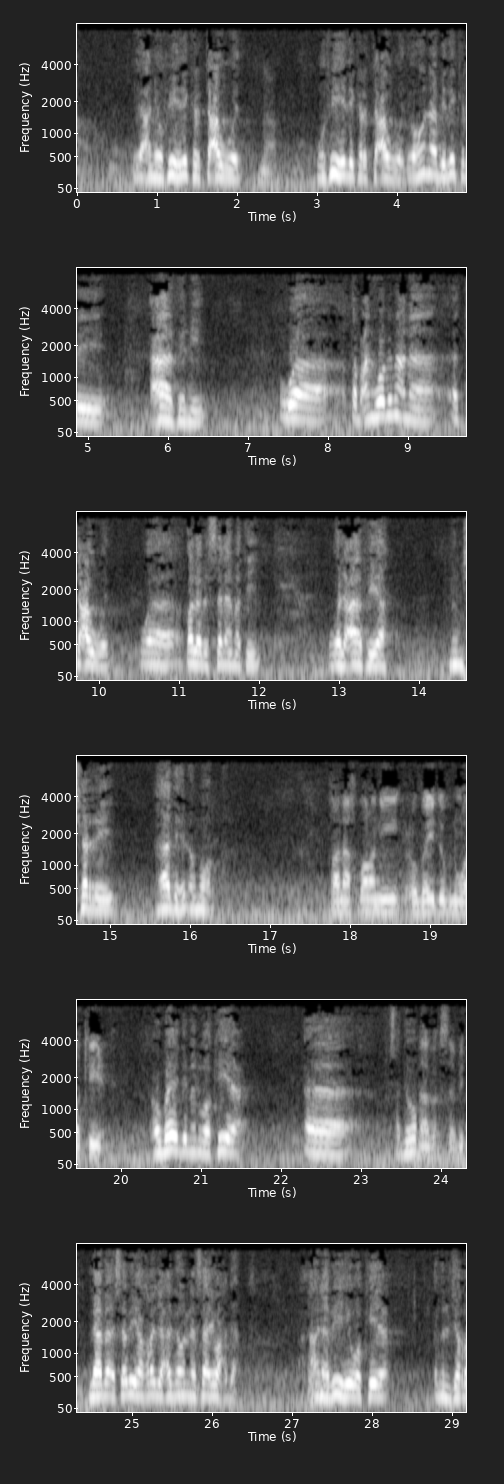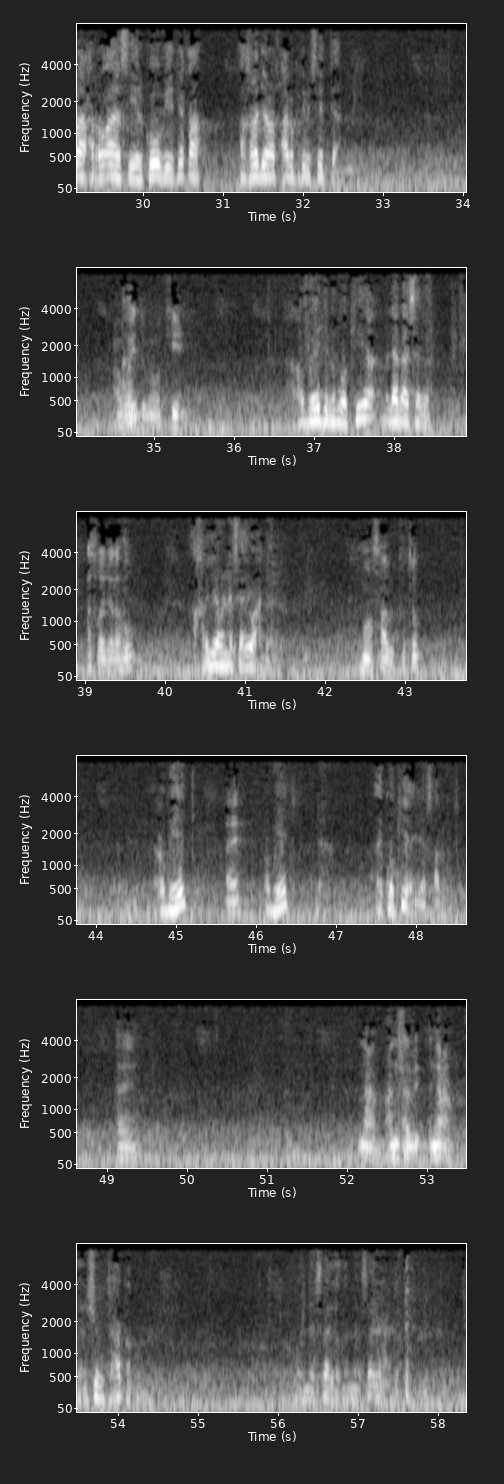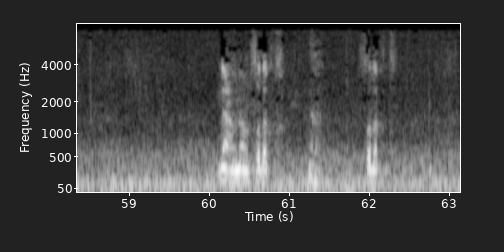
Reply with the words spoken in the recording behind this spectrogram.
يعني وفيه ذكر التعوذ. نعم. وفيه ذكر التعوذ وهنا بذكر عافني. وطبعا هو بمعنى التعوذ وطلب السلامة والعافية من شر هذه الأمور. قال أخبرني عبيد بن وكيع. عبيد بن وكيع آه صدوق؟ لا بأس به. لا بأس به أخرج حديثه النسائي وحده. عن أبيه وكيع بن الجراح الرؤاسي الكوفي ثقة أخرج له أصحاب كتب الستة. عبيد بن وكيع. عبيد بن وكيع لا بأس به. أخرج له. أخرج له النسائي وحده. مو أصحاب الكتب. عبيد؟ أي. عبيد؟ لا. وكيع لأصحاب الكتب. أي. نعم عن أبي نعم. يعني شوف تحقق. والنسائي النسائي وحده. نعم نعم صدقت. نعم. صدقت.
